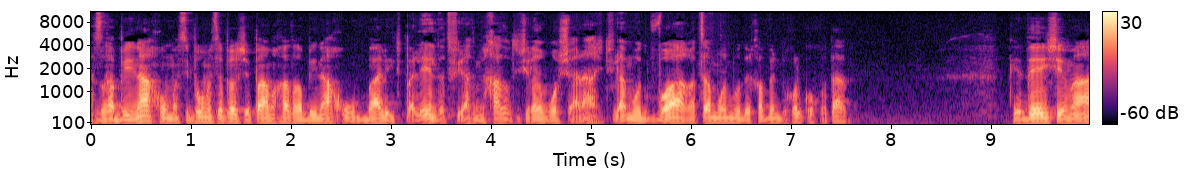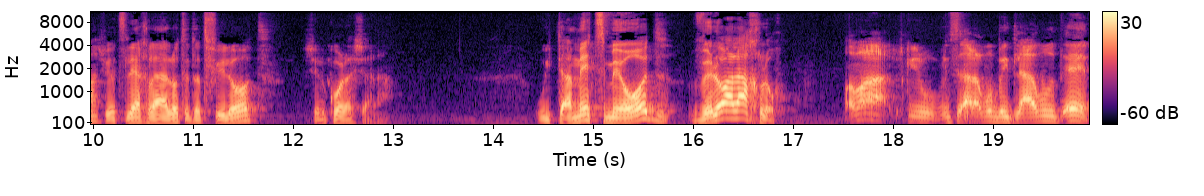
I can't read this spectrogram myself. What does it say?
אז רבי נחום, הסיפור מספר שפעם אחת רבי נחום בא להתפלל את התפילת מנחה הזאת של ערב ראש השנה, שהיא תפילה מאוד גבוהה, רצה מאוד מאוד לכוון בכל כוחותיו. כדי שמה? שהוא יצליח להעלות את התפילות של כל השנה. הוא התאמץ מאוד ולא הלך לו. ממש, כאילו, ניסה לבוא בהתלהבות, אין.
